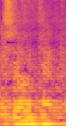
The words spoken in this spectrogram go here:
Exotech.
